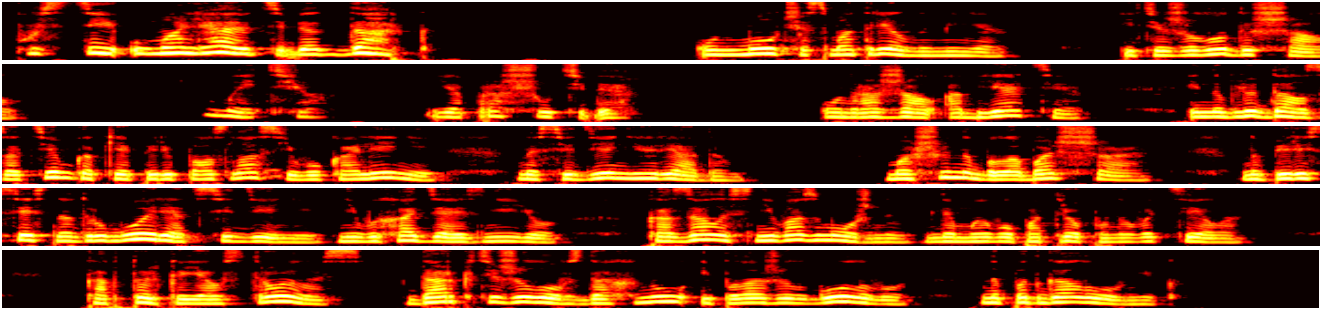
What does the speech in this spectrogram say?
«Пусти, умоляю тебя, Дарк!» Он молча смотрел на меня и тяжело дышал. «Мэтью, я прошу тебя». Он разжал объятия и наблюдал за тем, как я переползла с его коленей на сиденье рядом. Машина была большая, но пересесть на другой ряд сидений, не выходя из нее, казалось невозможным для моего потрепанного тела. Как только я устроилась, Дарк тяжело вздохнул и положил голову на подголовник.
